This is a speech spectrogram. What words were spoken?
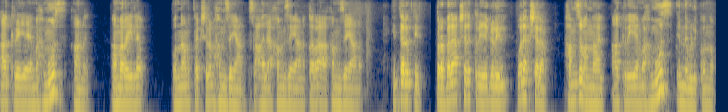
ആ ക്രിയയെ മഹ്മൂസ് ആണ്. അമറയിലെ ഒന്നാമത്തെ അക്ഷരം ഹംസയാണ്. സാല ഹംസയാണ് കറ ഹംസയാണ്. ഇത്തരത്തിൽ പ്രബലാക്ഷര ക്രിയകളിൽ ഒരക്ഷരം ഹംസ വന്നാൽ ആ ക്രിയയെ മഹ്മൂസ് എന്ന് വിളിക്കുന്നു.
